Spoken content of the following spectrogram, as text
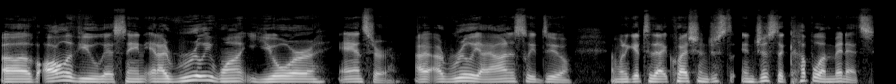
of all of you listening, and I really want your answer. I, I really, I honestly do. I'm going to get to that question just in just a couple of minutes,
